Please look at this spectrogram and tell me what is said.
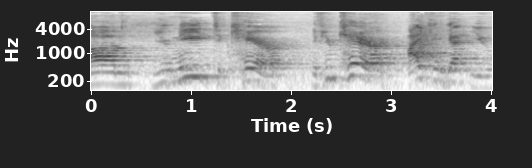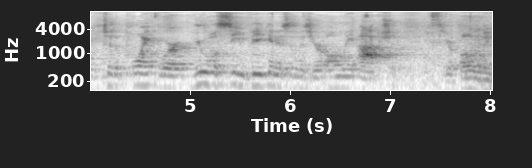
Um, you need to care. If you care, I can get you to the point where you will see veganism as your only option. It's your only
